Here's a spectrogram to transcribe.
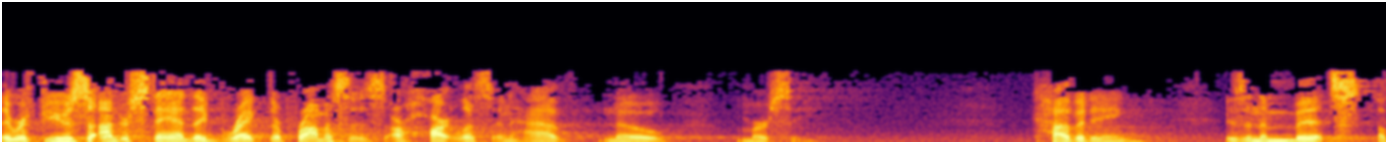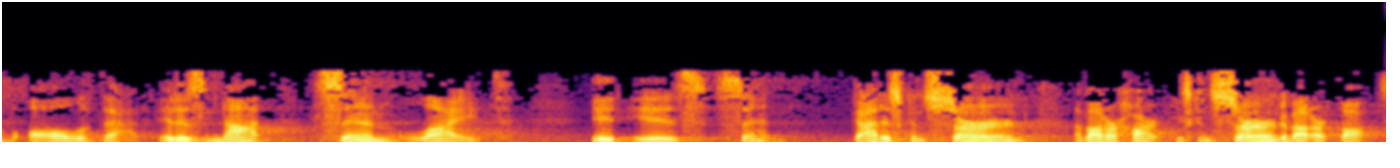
They refuse to understand. They break their promises, are heartless, and have no mercy. Coveting is in the midst of all of that. It is not sin light. It is sin. God is concerned about our heart. He's concerned about our thoughts.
